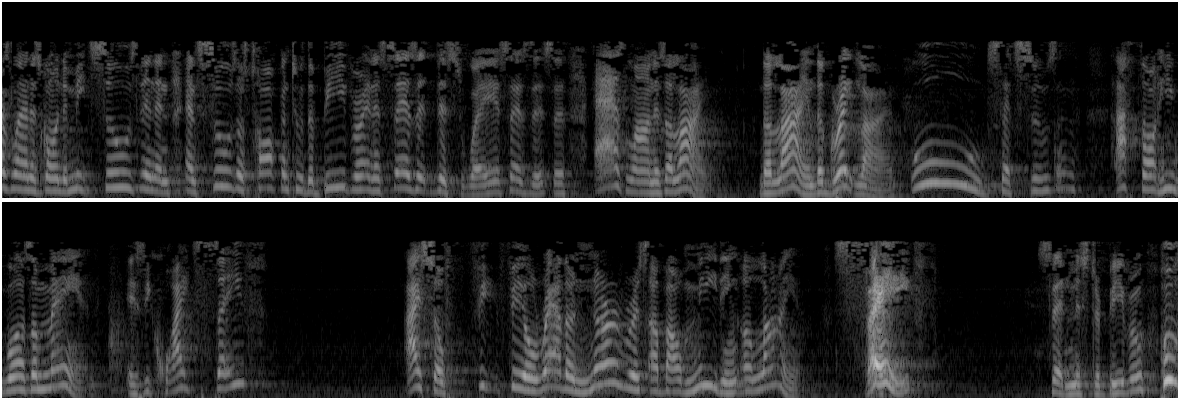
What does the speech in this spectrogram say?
Aslan is going to meet Susan, and, and Susan's talking to the beaver, and it says it this way. It says this uh, Aslan is a lion. The lion, the great lion. Ooh, said Susan. I thought he was a man. Is he quite safe? I so f- feel rather nervous about meeting a lion. Safe? said Mr. Beaver. Who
